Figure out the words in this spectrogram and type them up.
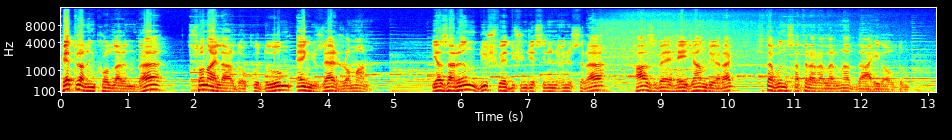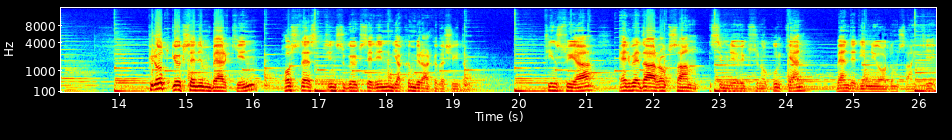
Petra'nın kollarında son aylarda okuduğum en güzel roman. Yazarın düş ve düşüncesinin önü sıra haz ve heyecan duyarak kitabın satır aralarına dahil oldum. Pilot Göksel'in Berkin, hostes Tinsu Göksel'in yakın bir arkadaşıydım. Tinsu'ya Elveda Roksan isimli öyküsünü okurken ben de dinliyordum sanki.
